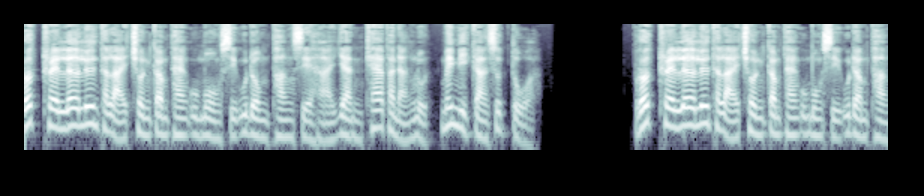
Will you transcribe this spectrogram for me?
รถเทรลเลอร์ลื่นถลายชนกำแพงอุโมงค์สีอุดมพังเสียหายยันแค่ผนังหลุดไม่มีการสุดตัว รถเทรลเลอร์ลื่นถลายชนกำแพงอุโมงค์สีอุดมพัง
